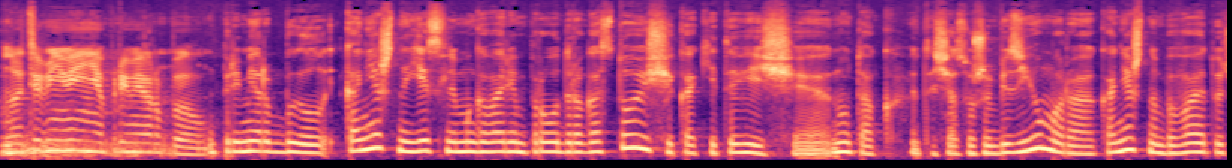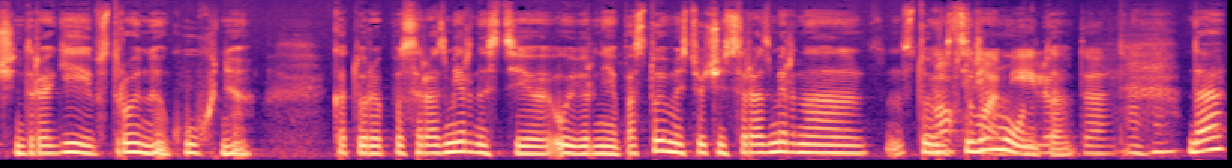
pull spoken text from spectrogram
Но, тем не менее, пример был. Пример был. Конечно, если мы говорим про дорогостоящие какие-то вещи, ну так, это сейчас уже без юмора, конечно, бывает очень дорогие встроенная кухня, которая по соразмерности, ой, вернее, по стоимости очень соразмерна стоимости ну, ремонта. Да. Угу. да.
